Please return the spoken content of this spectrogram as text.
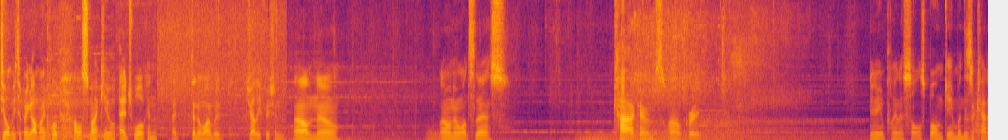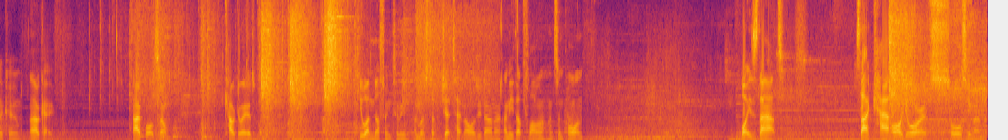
Do you want me to bring out my club? I'll smack you. Edge walking. I don't know why we're jellyfishing. Oh no. Oh no, what's this? Catacombs. Oh great. You need to play in a Soulsborne game when there's a catacomb. Okay. I thought so. Calculated. You are nothing to me. I must have jet technology down there. I need that flower. It's important. What is that? Is that a cat? Oh, you're a saucy man.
